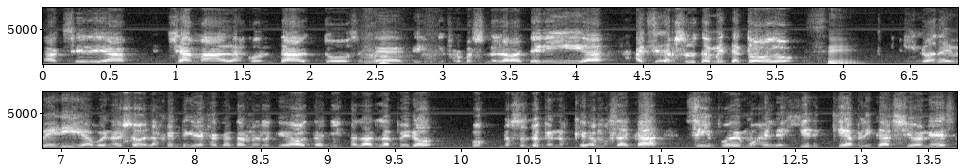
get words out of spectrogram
accede a llamadas, contactos, información de la batería, accede absolutamente a todo. Sí. Y no debería, bueno, eso la gente que viaja a Qatar no le queda otra que instalarla, pero nosotros que nos quedamos acá, sí podemos elegir qué aplicaciones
